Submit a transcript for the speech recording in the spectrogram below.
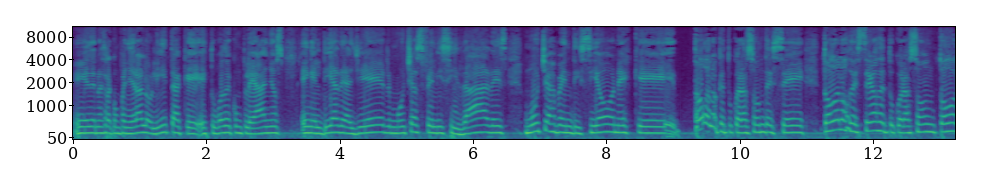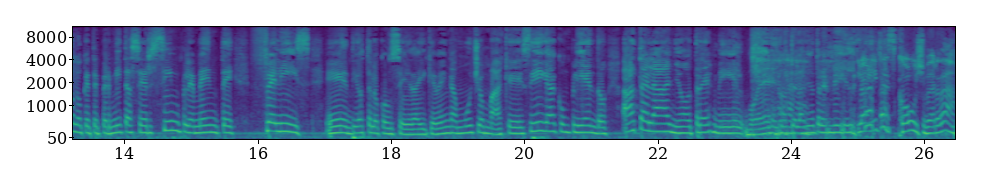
eh, de nuestra compañera Lolita que estuvo de cumpleaños en el día de ayer. Muchas felicidades, muchas bendiciones, que todo lo que tu corazón desee, todos los deseos de tu corazón, todo lo que te permita ser simplemente feliz, eh, Dios te lo conceda y que vengan muchos más, que siga cumpliendo hasta el año 3000, bueno, hasta el año 3000. Lolita es coach, ¿verdad?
